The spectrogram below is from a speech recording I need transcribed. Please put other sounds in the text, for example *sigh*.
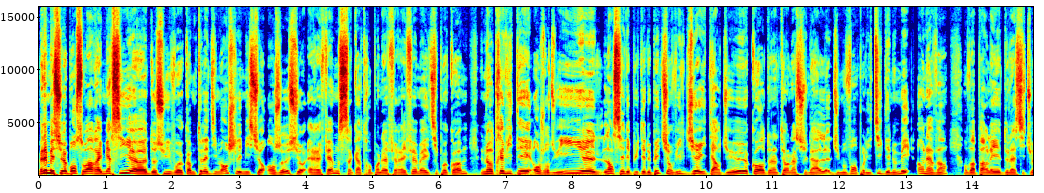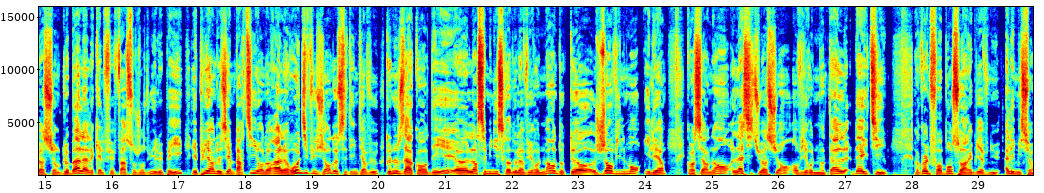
Mesdames, Messieurs, bonsoir et merci euh, de suivre comme tous les dimanches l'émission Enjeu sur RFM 104.9 rfmit.com. Notre invité aujourd'hui, euh, l'ancien député de Pétionville, Jerry Tardieu, coordonnateur national du mouvement politique dénommé En Avant. On va parler de la situation globale à laquelle fait face aujourd'hui le pays. Et puis en deuxième partie, on aura la rediffusion de cette interview que nous a accordé euh, l'ancien ministre de l'Environnement, docteur Jean Villemont-Hilaire, concernant la situation environnementale d'Haïti. Encore une fois, bonsoir et bienvenue à l'émission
